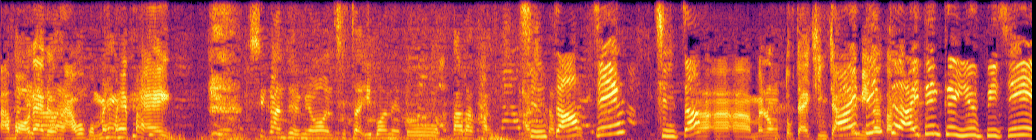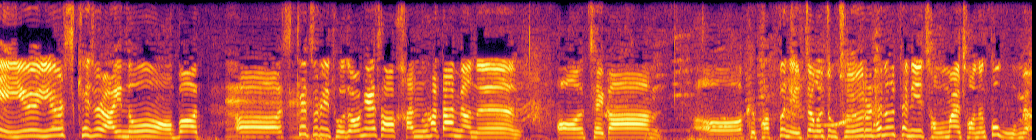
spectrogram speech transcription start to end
อ่ะบอกได้เดี๋ยวหาว่าผมไม่ไม่ให้ไป 시간 되면 진짜 이번에도 따라가. 진짜? 찡? 진짜? อ่าอ่าอ่าไม่ต้องตกใจชินจัง I ไม่มีแล้ว think ตอนนี้ I think you busy. You your schedule I know. But 어, 스케줄이 조정해서 가능하다면은 어 제가 어그 바쁜 일정을 좀 조율을 해놓을 테니 정말 저는 꼭 오면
